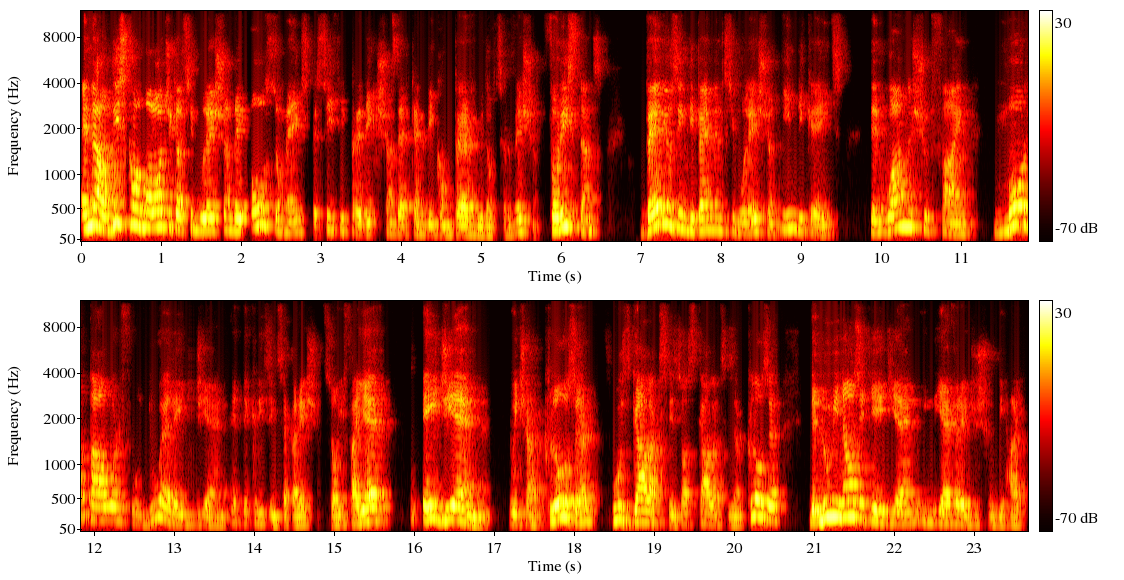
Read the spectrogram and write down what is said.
And now this cosmological simulation, they also make specific predictions that can be compared with observation. For instance, various independent simulation indicates that one should find more powerful dual AGN at decreasing separation. So if I have AGN which are closer, whose galaxies, those galaxies are closer, the luminosity AGN in the average should be higher.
